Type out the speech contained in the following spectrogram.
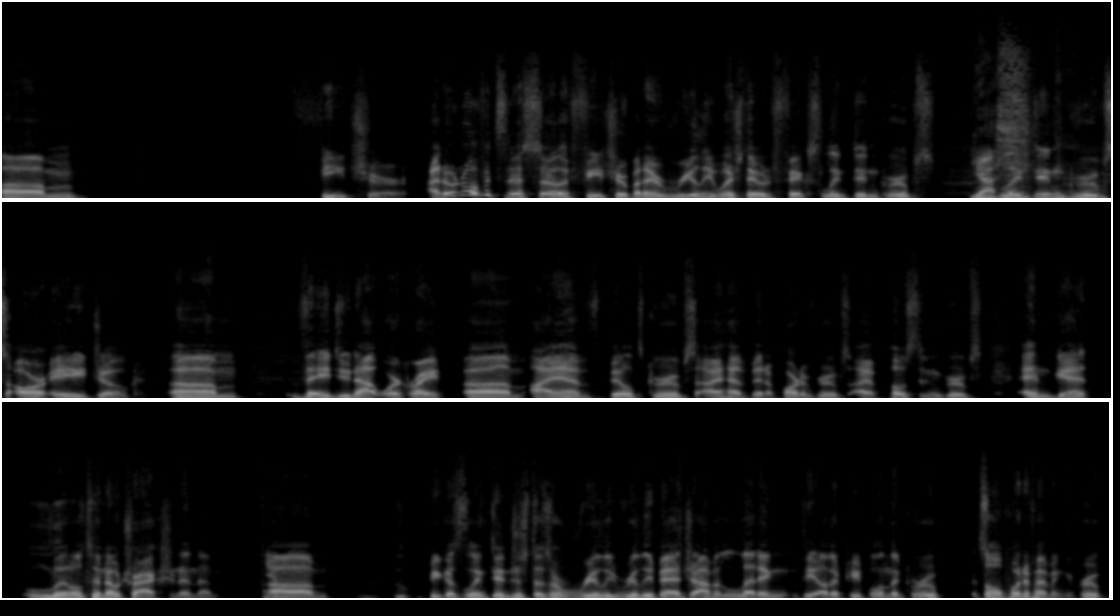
Um, feature. I don't know if it's necessarily a feature, but I really wish they would fix LinkedIn groups. Yes, LinkedIn groups are a joke. Um they do not work right. Um, I have built groups, I have been a part of groups, I have posted in groups, and get little to no traction in them. Yeah. Um, because LinkedIn just does a really, really bad job at letting the other people in the group. It's the whole point of having a group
